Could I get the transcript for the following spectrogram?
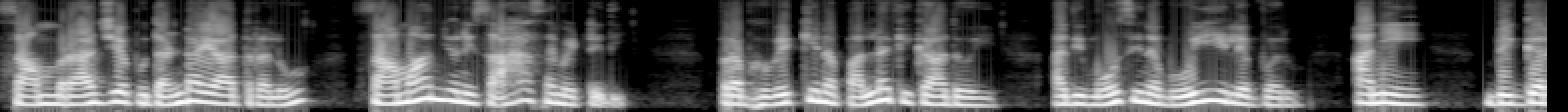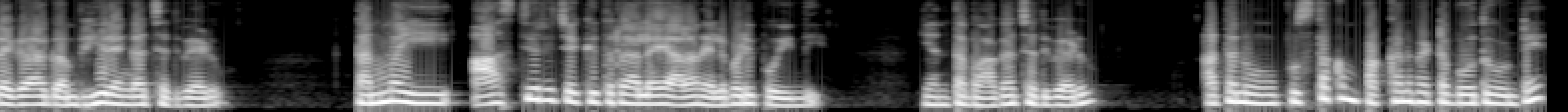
సామ్రాజ్యపు దండయాత్రలో సామాన్యుని సాహసమెట్టిది. ప్రభువెక్కిన పల్లకి కాదోయ్ అది మోసిన బోయీలెవ్వరు అని బిగ్గరగా గంభీరంగా చదివాడు. తన్మయి ఆశ్చర్యచకితురాలై అలా నిలబడిపోయింది. ఎంత బాగా చదివాడు? అతను పుస్తకం పక్కన పెట్టబోతూ ఉంటే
